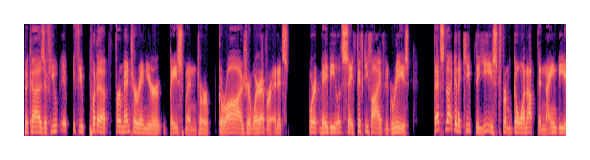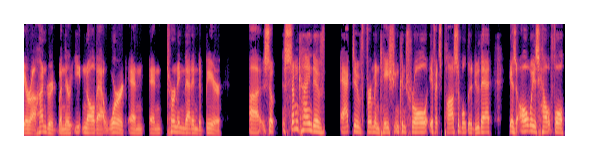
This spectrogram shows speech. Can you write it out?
because if you if, if you put a fermenter in your basement or garage or wherever, and it's where it may be, let's say, 55 degrees, that's not going to keep the yeast from going up to 90 or 100 when they're eating all that wort and and turning that into beer. Uh, so some kind of active fermentation control if it's possible to do that is always helpful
